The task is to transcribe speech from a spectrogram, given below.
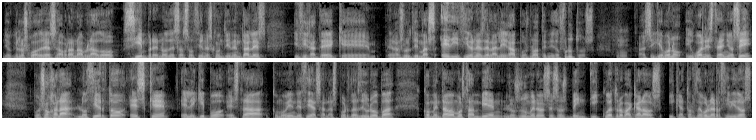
yo que los jugadores habrán hablado siempre ¿no? de esas opciones continentales y fíjate que en las últimas ediciones de la liga pues no ha tenido frutos. Mm. Así que bueno, igual este año sí. Pues ojalá. Lo cierto es que el equipo está, como bien decías, a las puertas de Europa. Comentábamos también los números, esos 24 bacalaos y 14 goles recibidos.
